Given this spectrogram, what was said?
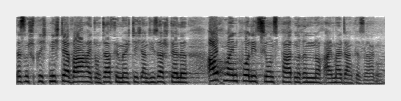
Das entspricht nicht der Wahrheit und dafür möchte ich an dieser Stelle auch meinen Koalitionspartnerinnen noch einmal Danke sagen.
